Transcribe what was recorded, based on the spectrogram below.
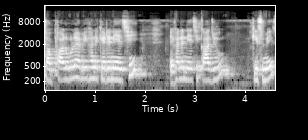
সব ফলগুলোই আমি এখানে কেটে নিয়েছি। এখানে নিয়েছি কাজু, কিশমিশ।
